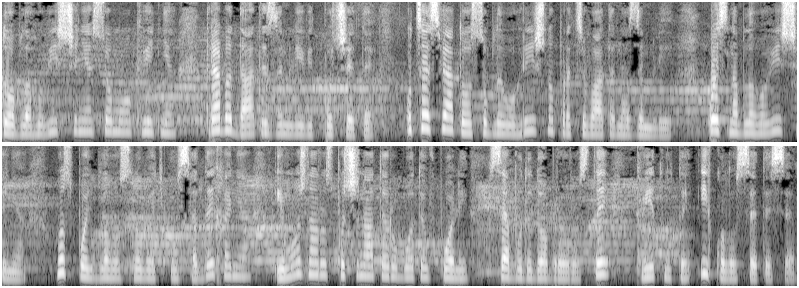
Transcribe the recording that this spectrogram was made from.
до благовіщення 7 квітня треба дати землі відпочити. У це свято особливо грішно працювати на землі. Ось на благовіщення Господь благословить усе дихання, і можна розпочинати роботи в полі. Все буде добре рости, квітнути і колоситися.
